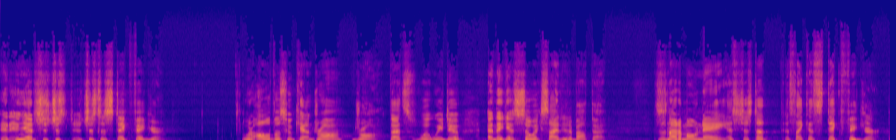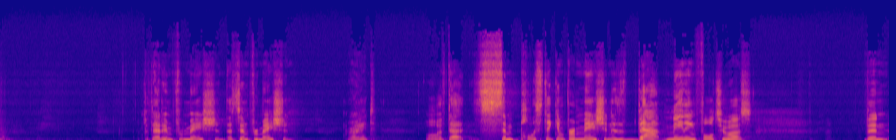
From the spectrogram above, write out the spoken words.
and yet it's just, it's just a stick figure. What all of us who can't draw, draw. That's what we do. And they get so excited about that. This is not a Monet, it's just a, it's like a stick figure. But that information, that's information, right? well, if that simplistic information is that meaningful to us, then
